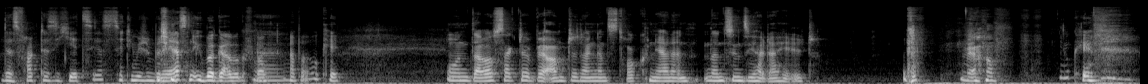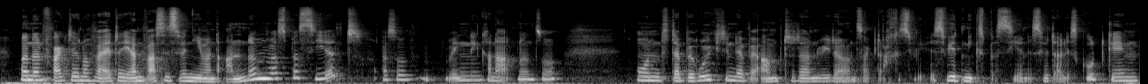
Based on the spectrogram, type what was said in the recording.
Das fragt er sich jetzt erst, das hätte ich mich schon bei der ersten Übergabe gefragt. Ja. Aber okay. Und darauf sagt der Beamte dann ganz trocken, ja, dann, dann sind sie halt erhellt. ja. Okay. Und dann fragt er noch weiter, ja, und was ist, wenn jemand anderem was passiert? Also wegen den Granaten und so. Und da beruhigt ihn der Beamte dann wieder und sagt, ach, es, es wird nichts passieren, es wird alles gut gehen.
